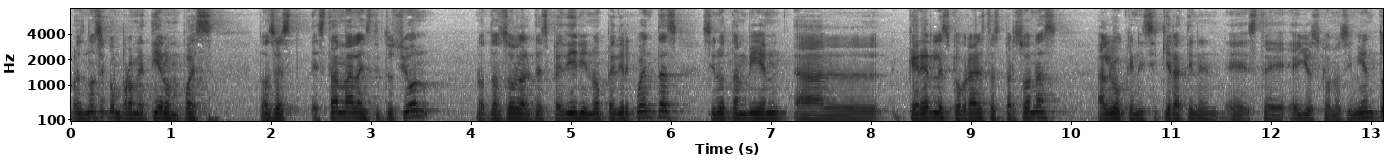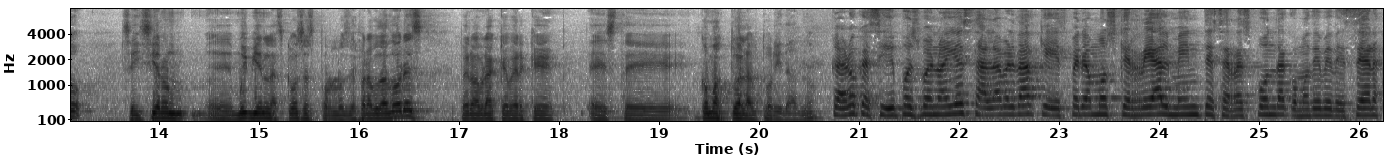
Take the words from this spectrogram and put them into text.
pues no se comprometieron, pues. Entonces, está mala institución, no tan solo al despedir y no pedir cuentas, sino también al quererles cobrar a estas personas algo que ni siquiera tienen este, ellos conocimiento. Se hicieron eh, muy bien las cosas por los defraudadores, pero habrá que ver qué este cómo actúa la autoridad, ¿no? Claro que sí, pues bueno, ahí está, la verdad que esperamos que realmente se responda como debe de ser,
